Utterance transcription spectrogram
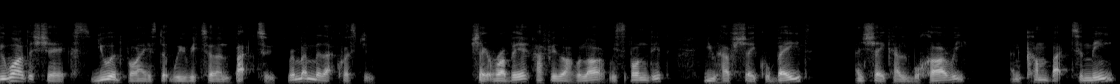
who are the sheikhs you advise that we return back to? Remember that question. Sheikh Rabi, Hafizahullah, responded, You have Sheikh Ubaid and Sheikh al Bukhari, and come back to me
